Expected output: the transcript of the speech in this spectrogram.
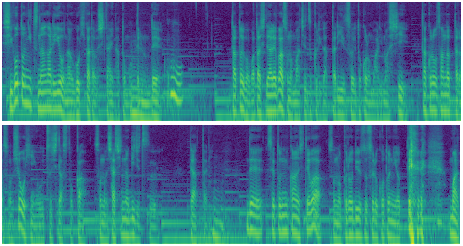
仕事につながるような動き方をしたいなと思ってるので、ほ例えば私であればその街づくりだったりそういうところもありますし拓郎さんだったらその商品を映し出すとかその写真の技術であったり。で瀬戸に関してはそのプロデュースすることによって まあ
